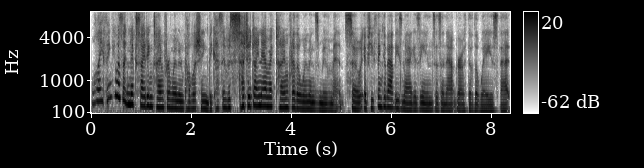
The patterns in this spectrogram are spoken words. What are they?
Well, I think it was an exciting time for women publishing because it was such a dynamic time for the women's movement. So, if you think about these magazines as an outgrowth of the ways that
